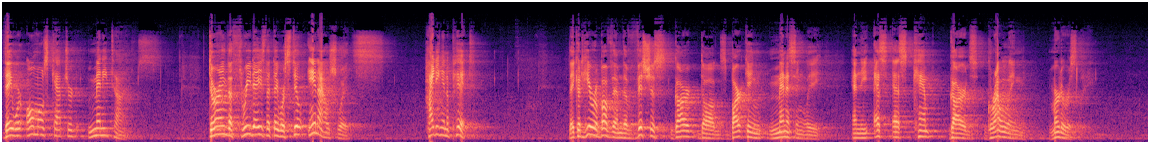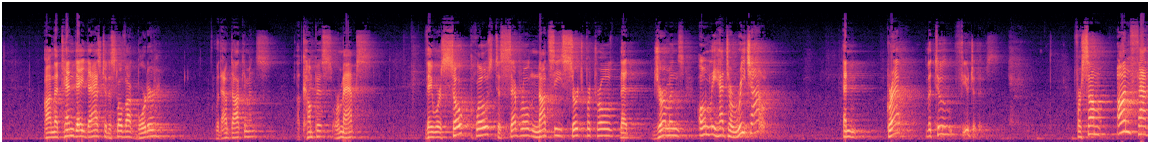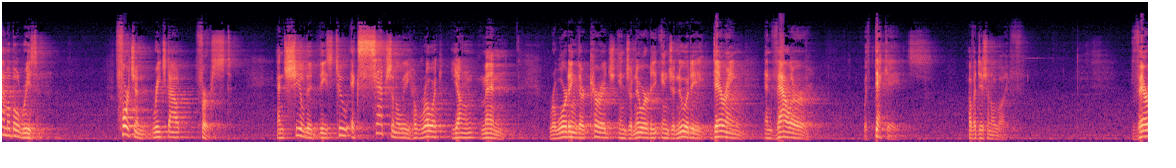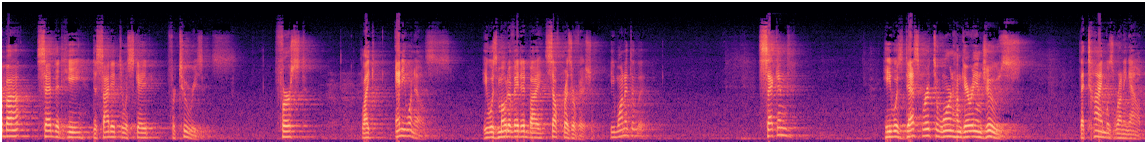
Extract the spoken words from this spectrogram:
They were almost captured many times. During the three days that they were still in Auschwitz, hiding in a pit, they could hear above them the vicious guard dogs barking menacingly and the SS camp guards growling murderously. On the 10 day dash to the Slovak border, without documents, a compass, or maps, they were so close to several Nazi search patrols that Germans only had to reach out and grab the two fugitives. For some unfathomable reason, fortune reached out first and shielded these two exceptionally heroic young men, rewarding their courage, ingenuity, ingenuity daring, and valor with decades of additional life. Vrba said that he decided to escape for two reasons. First, like anyone else, he was motivated by self preservation. He wanted to live. Second, he was desperate to warn Hungarian Jews that time was running out.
